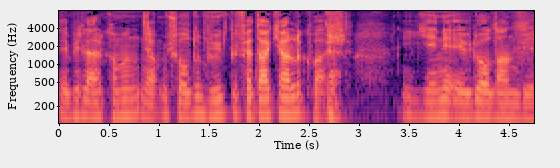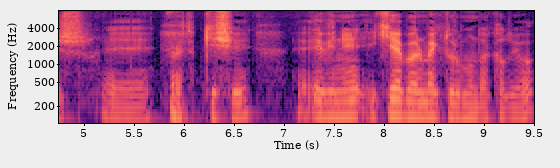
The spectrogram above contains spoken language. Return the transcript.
Ebil Erkam'ın yapmış olduğu büyük bir fedakarlık var. Evet. Yeni evli olan bir e, evet. kişi e, evini ikiye bölmek durumunda kalıyor.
